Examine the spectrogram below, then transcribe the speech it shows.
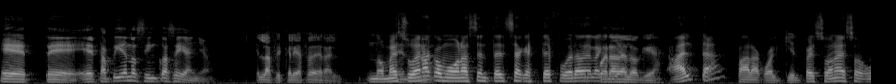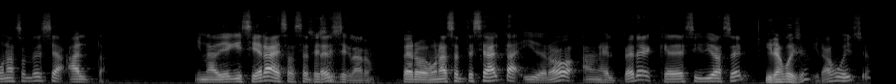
Este, está pidiendo 5 a 6 años en la Fiscalía Federal. No me Eh, suena no. como una sentencia que esté fuera de la Fuera guía. de lo que. Alta, para cualquier persona, eso es una sentencia alta. Y nadie quisiera esa Sí, sentencia. sí, sí, claro. Pero es una sentencia alta y de nuevo, Ángel Pérez, ¿qué decidió hacer? Ir a juicio. Ir a juicio.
